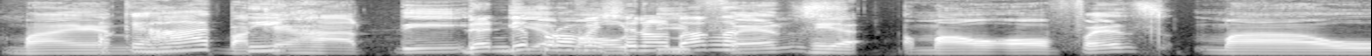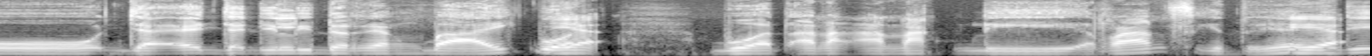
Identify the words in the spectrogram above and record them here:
main Pakai hati. hati Dan dia profesional mau banget. Iya. mau offense mau eh, jadi leader yang baik buat Iya. buat anak-anak di Rans gitu ya Iya. jadi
